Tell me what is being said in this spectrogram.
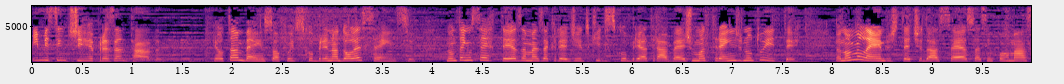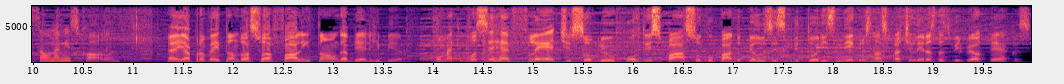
e me sentir representada. Eu também, só fui descobrir na adolescência. Não tenho certeza, mas acredito que descobri através de uma trend no Twitter. Eu não me lembro de ter tido acesso a essa informação na minha escola. É, e aproveitando a sua fala então, Gabriele Ribeiro, como é que você reflete sobre o curto espaço ocupado pelos escritores negros nas prateleiras das bibliotecas?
